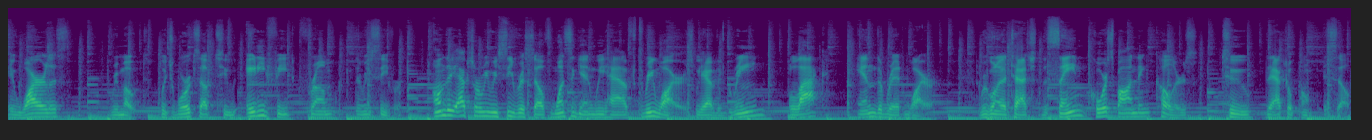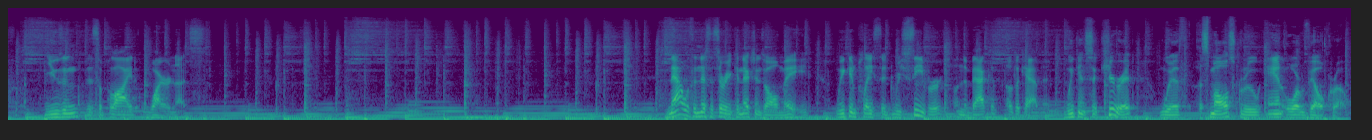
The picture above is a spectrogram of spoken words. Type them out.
a wireless remote, which works up to 80 feet from the receiver. On the actual receiver itself, once again, we have three wires. We have the green, black, and the red wire. We're going to attach the same corresponding colors to the actual pump itself using the supplied wire nuts. Now with the necessary connections all made, we can place the receiver on the back of the cabinet. We can secure it with a small screw and or Velcro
